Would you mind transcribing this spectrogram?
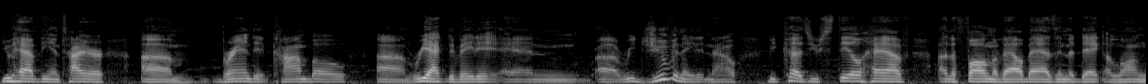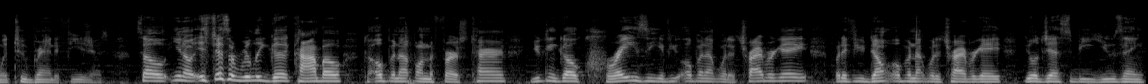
you have the entire um, branded combo um, reactivated and uh, rejuvenated now because you still have uh, the Fallen of Albaz in the deck along with two branded fusions. So, you know, it's just a really good combo to open up on the first turn. You can go crazy if you open up with a Tri Brigade, but if you don't open up with a Tri Brigade, you'll just be using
